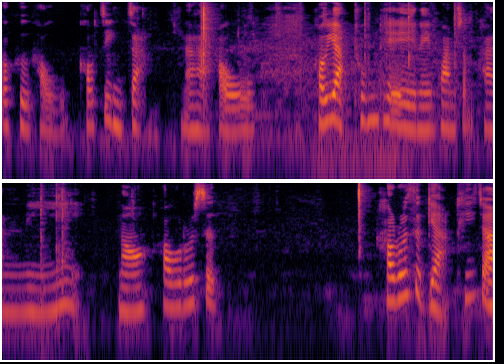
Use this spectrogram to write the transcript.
ก็คือเขาเขาจริงจังนะคะเขาเขาอยากทุ่มเทในความสัมพันธ์นี้เนาะเขารู้สึก เขารู้สึกอยากที่จะ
